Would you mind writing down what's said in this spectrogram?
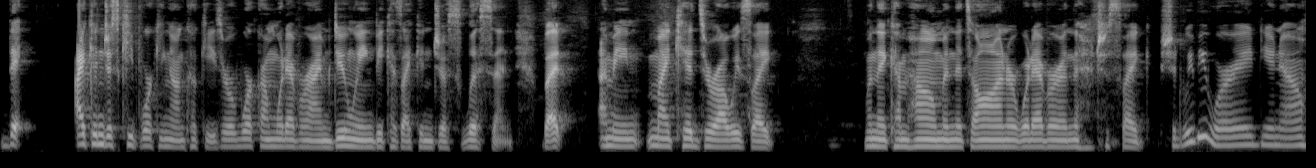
the i can just keep working on cookies or work on whatever i'm doing because i can just listen but i mean my kids are always like when they come home and it's on or whatever and they're just like should we be worried you know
